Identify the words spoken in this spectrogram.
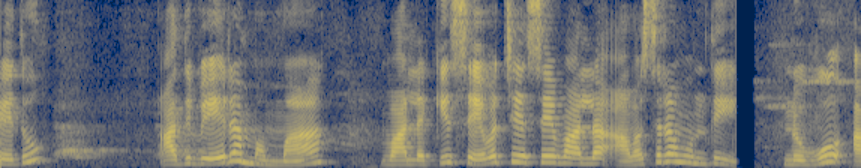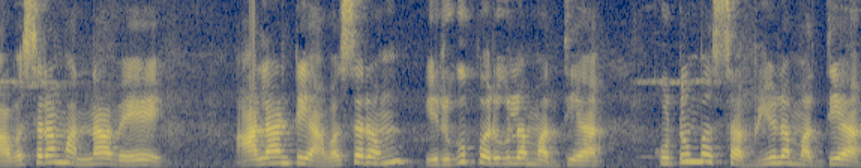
లేదు. అది వేరమ్మమ్మా వాళ్ళకి సేవ చేసే వాళ్ళ అవసరం ఉంది. నువ్వు అవసరం అన్నావే అలాంటి అవసరం ఇరుగు పొరుగుల మధ్య కుటుంబ సభ్యుల మధ్య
